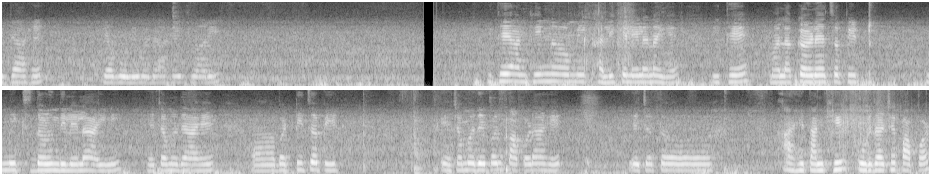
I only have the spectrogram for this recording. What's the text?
इथे आहे. या गोणीमध्ये आहे ज्वारी. इथे आणखीन मी खाली केलेलं नाही आहे इथे मला कळण्याचं पीठ मिक्स दळून दिलेलं आईने. याच्यामध्ये आहे बट्टीचं पीठ. याच्यामध्ये पण पापड आहेत. याच्यात आहेत आणखी उडदाचे पापड.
